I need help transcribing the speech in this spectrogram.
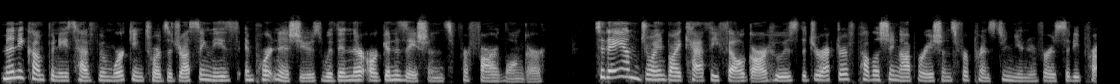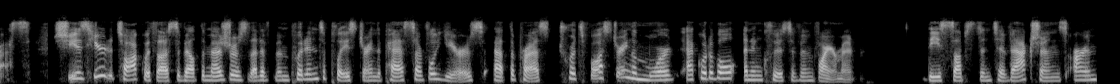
many companies have been working towards addressing these important issues within their organizations for far longer. Today, I'm joined by Kathy Felgar, who is the Director of Publishing Operations for Princeton University Press. She is here to talk with us about the measures that have been put into place during the past several years at the press towards fostering a more equitable and inclusive environment. These substantive actions are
